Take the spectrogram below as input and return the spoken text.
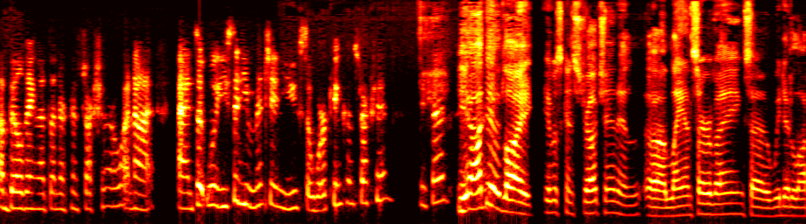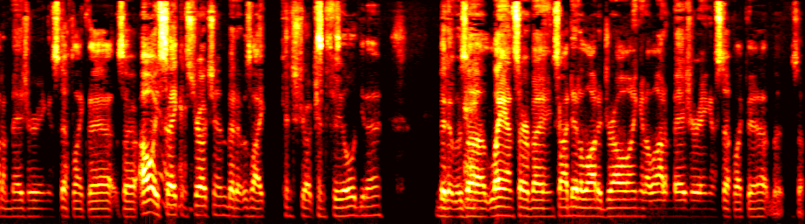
a building that's under construction or whatnot. And so well you said you mentioned you used to work in construction, you said? yeah i did like it was construction and uh, land surveying so we did a lot of measuring and stuff like that so i always Oh, say okay. construction but it was like construction field you know but it was Okay. uh, land surveying so i did a lot of drawing and a lot of measuring and stuff like that but so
